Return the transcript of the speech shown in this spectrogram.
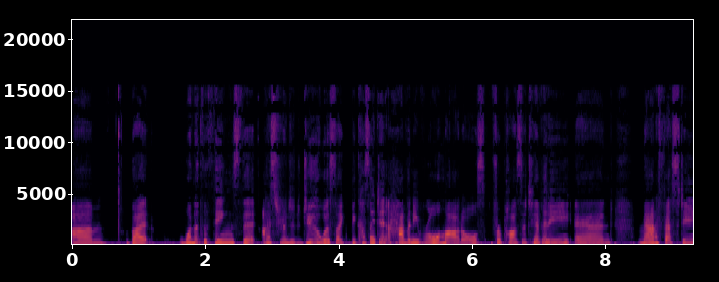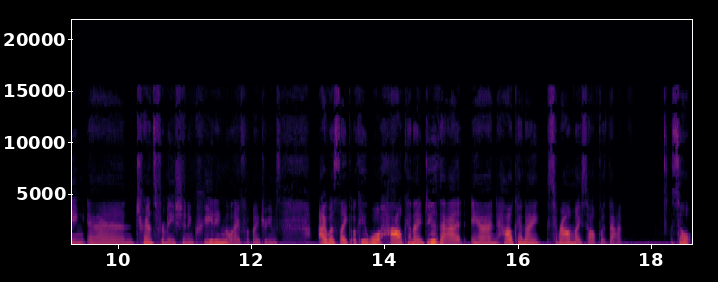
Um, but one of the things that I started to do was like, because I didn't have any role models for positivity and manifesting and transformation and creating the life of my dreams, I was like, okay, well, how can I do that? And how can I surround myself with that? So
